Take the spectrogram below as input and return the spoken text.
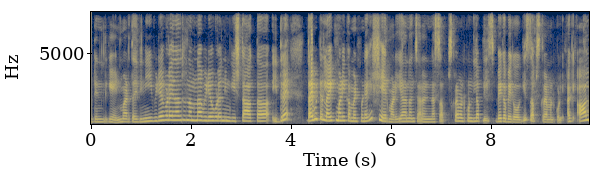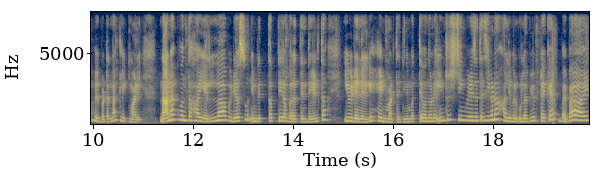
ವಿಡಿಯೋನಿಗೆ ಎಂಡ್ ಮಾಡ್ತಾ ಇದ್ದೀನಿ. ಈ ವಿಡಿಯೋಗಳೇನಾದರೂ ನಮ್ಮ ವಿಡಿಯೋಗಳು ನಿಮ್ಗೆ ಇಷ್ಟ ಆಗ್ತಾ ಇದ್ದರೆ ದಯವಿಟ್ಟು ಲೈಕ್ ಮಾಡಿ ಕಮೆಂಟ್ ಮಾಡಿ ಶೇರ್ ಮಾಡಿ. ಯಾ ನನ್ನ ಚಾನಲ್ನ ಸಬ್ಸ್ಕ್ರೈಬ್ ಮಾಡ್ಕೊಂಡಿಲ್ಲ ಪ್ಲೀಸ್ ಬೇಗ ಬೇಗ ಹೋಗಿ ಸಬ್ಸ್ಕ್ರೈಬ್ ಮಾಡ್ಕೊಳ್ಳಿ. ಹಾಗೆ ಆಲ್ ಬಿಲ್ ಬಟನ್ನ ಕ್ಲಿಕ್ ಮಾಡಿ. ನಾನು ಹಾಕುವಂತಹ ಎಲ್ಲ ವಿಡಿಯೋಸು ನಿಮಗೆ ತಪ್ತೀರ ಬರುತ್ತೆ ಅಂತ ಹೇಳ್ತಾ ಈ ವಿಡಿಯೋನಲ್ಲಿಗೆ ಹೆಂಡ್ ಮಾಡ್ತಾ ಇದ್ದೀನಿ. ಮತ್ತೆ ಒಂದೊಳ್ಳೆ ಇಂಟ್ರೆಸ್ಟಿಂಗ್ ವಿಡಿಯೋ ಜೊತೆ ಸಿಗೋಣ. ಅಲ್ಲಿವರೆಗೂ love you take care bye bye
